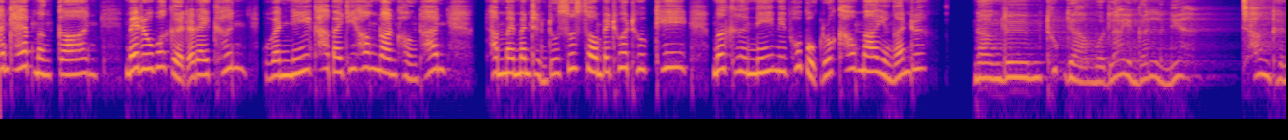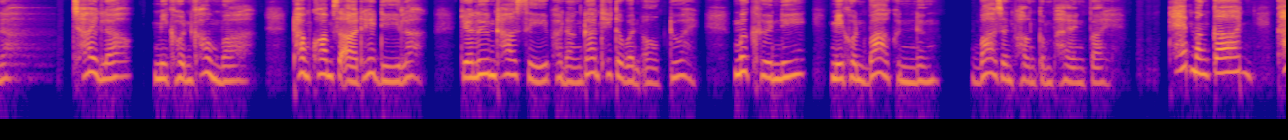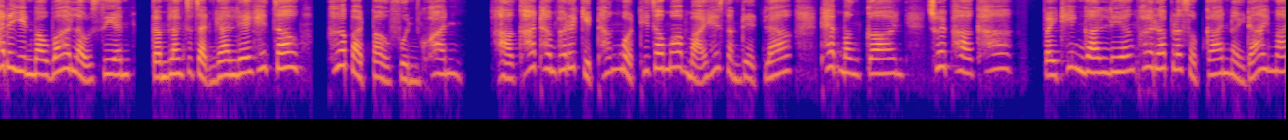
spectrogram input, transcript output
ท่านเทพมังกร ไม่รู้ว่าเกิดอะไรขึ้น วันนี้ข้าไปที่ห้องนอนของท่านทำไมมันถึงดูซุดโทรมไปทั่วทุกที่ เมื่อคืนนี้มีผู้บุกรุกเข้ามาอย่างนั้นหรือนางลืมทุกอย่างหมดแล้วอย่างนั้นเหรอเนี่ย ช่างเถอะนะ ใช่แล้วมีคนเข้ามาทำความสะอาดให้ดีล่ะ อย่าลืมทาสีผนังด้านทิศตะวันออกด้วย เมื่อคืนนี้มีคนบ้าคนหนึ่งบ้าจนพังกำแพงไป เทพมังกรข้าได้ยินมาว่าเหล่าเซียน กำลังจะจัดงานเลี้ยงให้เจ้า เพื่อปัดเป่าฝุ่นควัน หากข้าทำภารกิจทั้งหมดที่เจ้ามอบหมายให้สำเร็จแล้ว เทพมังกร ช่วยพาข้าไปที่งานเลี้ยงเพื่อรับประสบการณ์หน่อยได้ไหม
